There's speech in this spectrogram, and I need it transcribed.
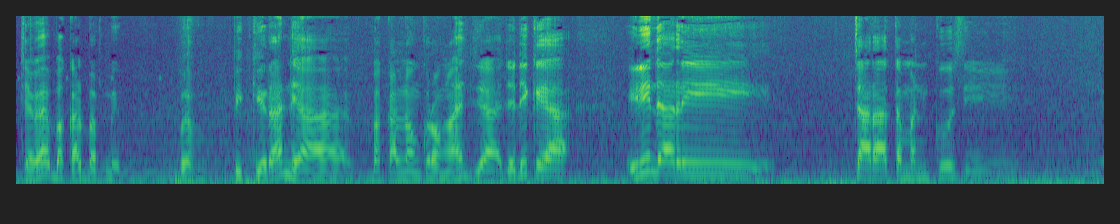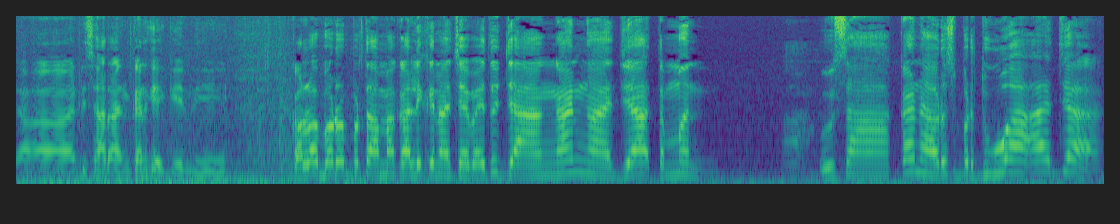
cewek bakal berpikiran ya bakal nongkrong aja. Jadi kayak ini dari cara temanku sih ya, disarankan kayak gini. Kalau baru pertama kali kenal cewek itu jangan ngajak temen. Ah, Usahakan harus berdua aja.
